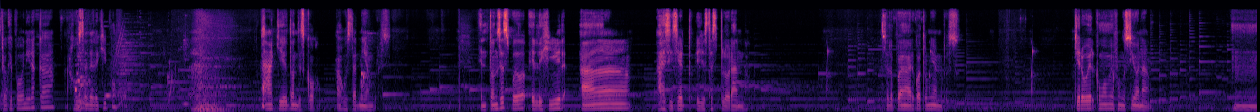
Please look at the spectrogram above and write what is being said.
Creo que puedo venir acá, ajustes del equipo. Ah, aquí es donde escojo, ajustar miembros. Entonces puedo elegir a... Ah, sí, cierto, ella está explorando. Solo pueden haber cuatro miembros. Quiero ver cómo me funciona. Mm,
